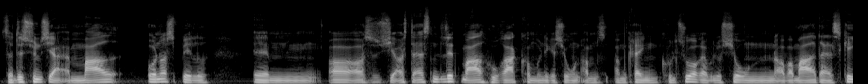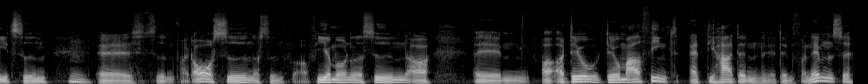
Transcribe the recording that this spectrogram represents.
Så det synes jeg er meget underspillet. Øhm, og, og så synes jeg også, der er sådan lidt meget hurra-kommunikation om, omkring kulturrevolutionen, og hvor meget der er sket siden, mm. øh, siden for et år siden, og siden for fire måneder siden. Og, øhm, og, og det, er jo, det er jo meget fint, at de har den, øh, den fornemmelse,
